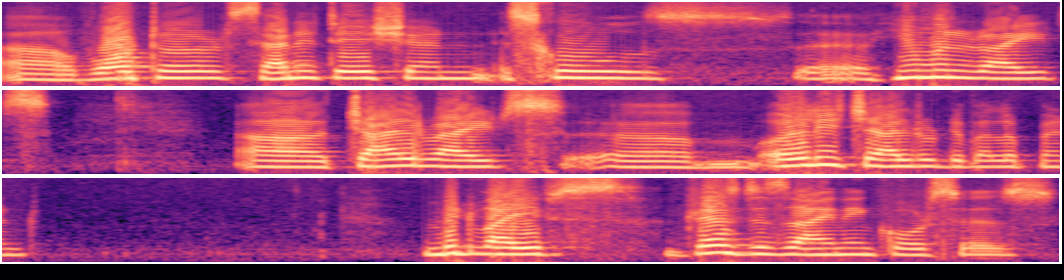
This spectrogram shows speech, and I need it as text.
uh, water, sanitation, schools, uh, human rights, uh, child rights, um, early childhood development, midwives, dress designing courses,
